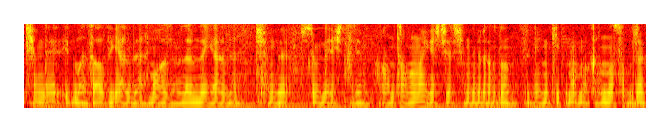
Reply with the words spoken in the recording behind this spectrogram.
şimdi idman saati geldi. Malzemelerim de geldi. Şimdi üstümü değiştireyim. Antrenmana geçeceğiz şimdi birazdan. Bugünkü idman bakalım nasıl olacak.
